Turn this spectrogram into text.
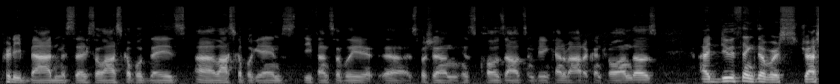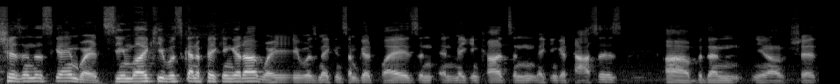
pretty bad mistakes the last couple of days, uh, last couple of games defensively, uh, especially on his closeouts and being kind of out of control on those. I do think there were stretches in this game where it seemed like he was kind of picking it up, where he was making some good plays and, and making cuts and making good passes. Uh, but then, you know, shit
